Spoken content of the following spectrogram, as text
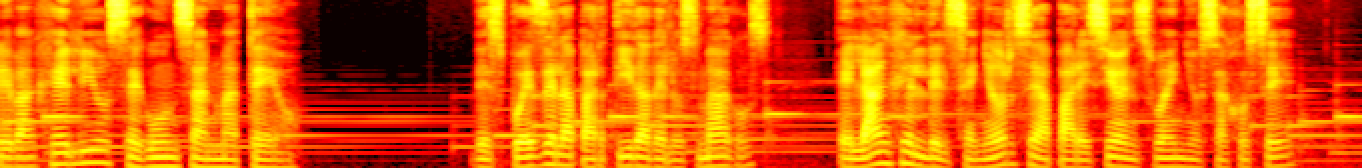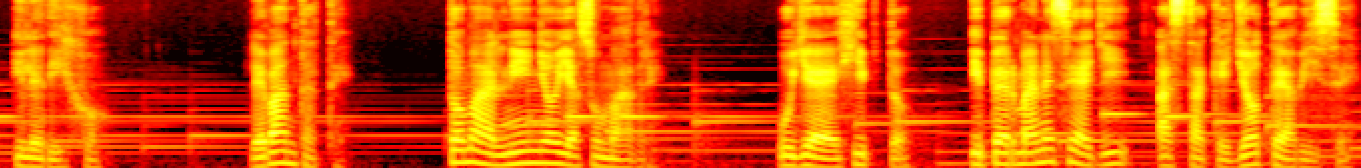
Evangelio según San Mateo. Después de la partida de los magos, el ángel del Señor se apareció en sueños a José y le dijo, Levántate, toma al niño y a su madre, huye a Egipto y permanece allí hasta que yo te avise,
